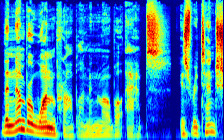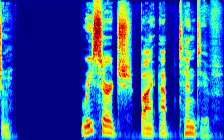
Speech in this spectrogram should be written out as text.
The number one problem in mobile apps is retention. Research by Apptentive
